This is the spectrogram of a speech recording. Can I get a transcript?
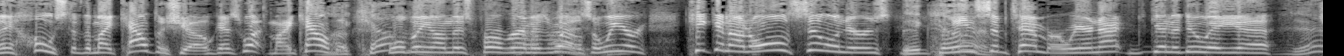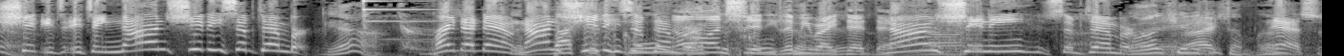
the host of the Mike Calta show. Guess what? Mike Calta will be on this program as well. So we are kicking on all cylinders in September. We are not going to do a uh, shit. It's it's a non-shitty September. Yeah. Write that down. back Non-shitty September. back to school Non-shitty. Let me write yeah. that down. Non-shitty September. Non-shitty Right. September. Yes.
